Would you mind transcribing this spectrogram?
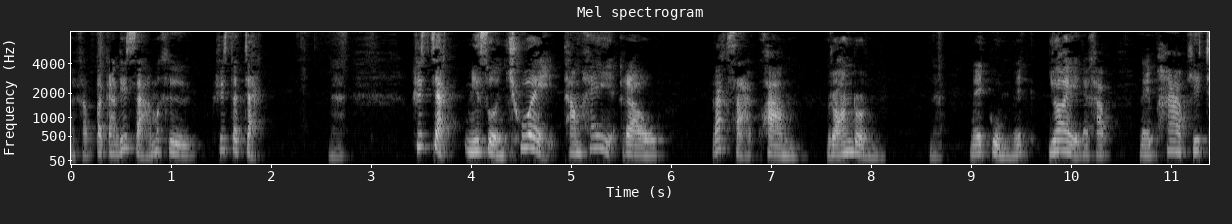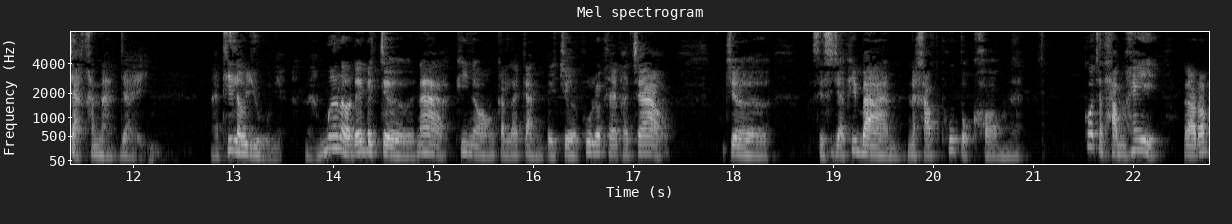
นะครับประการที่สามก็คือคริสตจักรนะคริสตจักรมีส่วนช่วยทำให้เรารักษาความร้อนรนนะในกลุ่มมิตรย่อยนะครับ ในภาพคิดจักรขนาดใหญ่ นะที่เราอยู่เนี่ยนะเมื่อเราได้ไปเจอหน้าพี่น้องกันและกัน ไปเจอผู้รับใช้พระเจ้า เจอศิษยาพิบาลนะครับ ผู้ปกครองนะก็จะทำให้เรารับ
